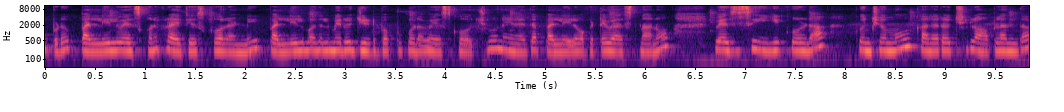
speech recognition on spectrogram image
ఇప్పుడు పల్లీలు వేసుకొని ఫ్రై చేసుకోవాలండి. పల్లీలు బదులు మీరు జీడిపప్పు కూడా వేసుకోవచ్చు. నేనైతే పల్లీలు ఒకటే వేస్తున్నాను. వేసేసి ఇవి కూడా కొంచెము కలర్ వచ్చి లోపలంతా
